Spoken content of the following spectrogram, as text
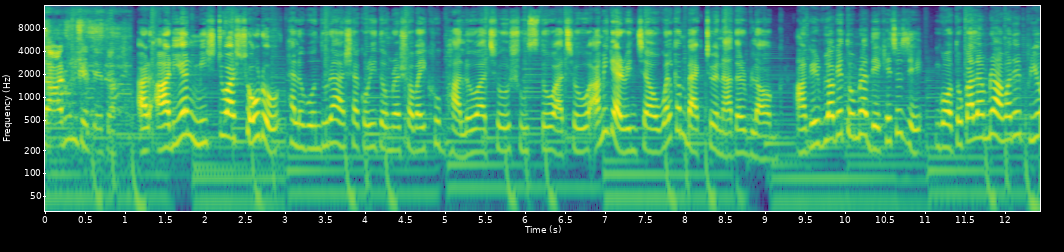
দারুণ খেতে এটা। আর আরিয়ান মিষ্টু আর সৌর হ্যালো বন্ধুরা আশা করি তোমরা সবাই খুব ভালো আছো সুস্থ আছো। আমি গ্যারিন চাও welcome back to another blog আগের ব্লগে তোমরা দেখেছ যে গতকাল আমরা আমাদের প্রিয়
